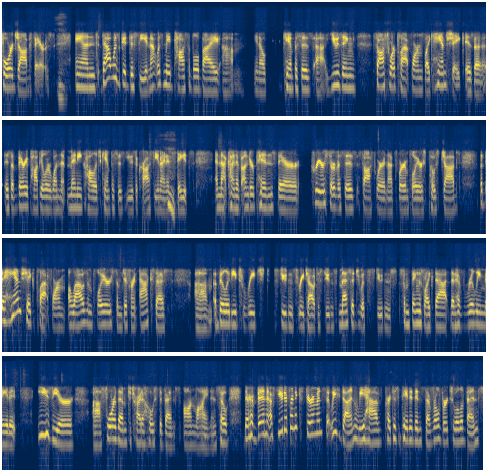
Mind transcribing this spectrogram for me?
for job fairs, mm. and that was good to see. And that was made possible by, um, you know, campuses uh, using software platforms like Handshake is a is a very popular one that many college campuses use across the United mm. States, and that kind of underpins their career services software, and that's where employers post jobs. But the Handshake platform allows employers some different access, um, ability to reach students, reach out to students, message with students, some things like that that have really made it easier uh, for them to try to host events online. And so there have been a few different experiments that we've done. We have participated in several virtual events,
